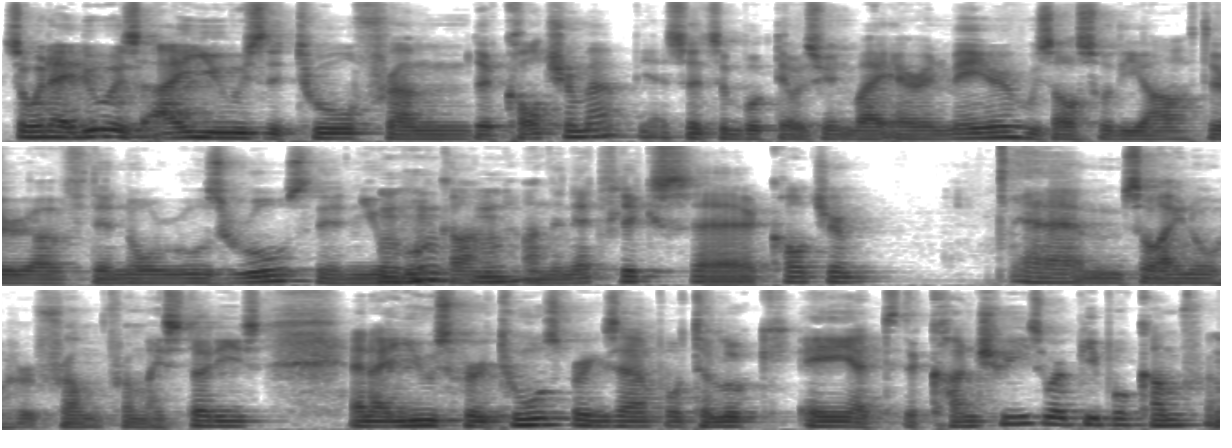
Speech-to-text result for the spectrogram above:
So what I do is I use the tool from the Culture Map. Yeah, so it's a book that was written by Erin Meyer, who's also the author of the No Rules Rules, the new book on on the Netflix uh, culture. Um, so I know her from from my studies, and I use her tools, for example, to look a at the countries where people come from,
